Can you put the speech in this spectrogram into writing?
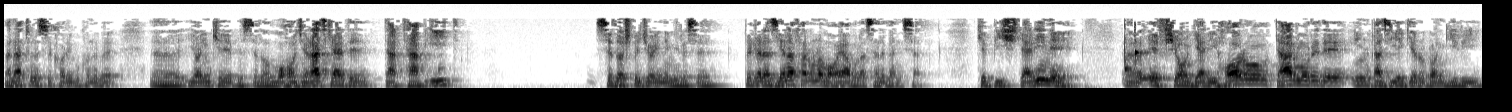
و نتونسته کاری بکنه به یا اینکه به اصطلاح مهاجرت کرده در تبعید. صداش به جایی نمی‌رسه. به غیر از یه نفر اونم آقای ابوالحسن بنی صدر که بیشترین افشاگری ها رو در مورد این قضیه گروگانگیری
